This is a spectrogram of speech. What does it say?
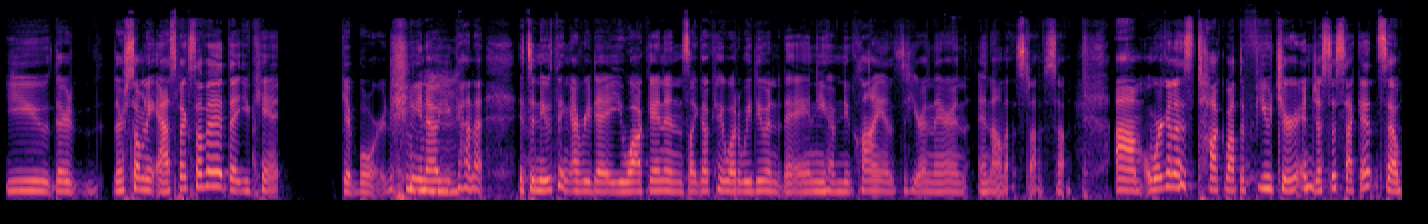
you there there's so many aspects of it that you can't get bored. you know, you Mhm. kind of it's a new thing every day. You walk in and it's like, okay, what are we doing today? And you have new clients here and there and, and all that stuff. So, um, we're gonna talk about the future in just a second. So,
